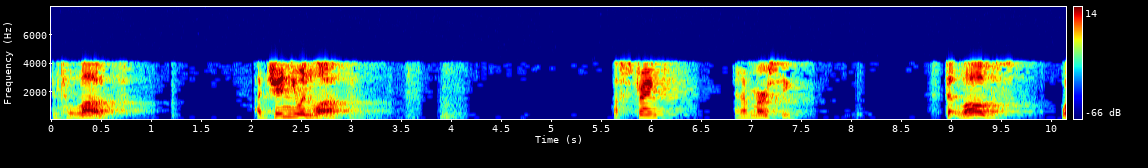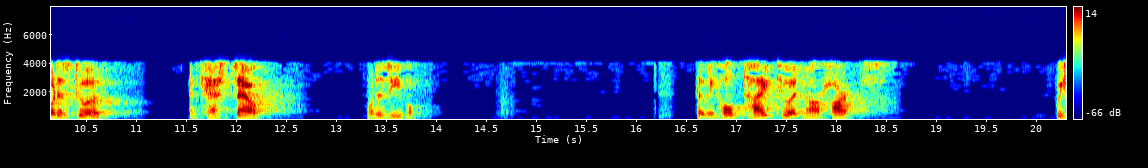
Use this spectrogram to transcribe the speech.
and to love. A genuine love of strength and of mercy that loves what is good and casts out what is evil. That we hold tight to it in our hearts. We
